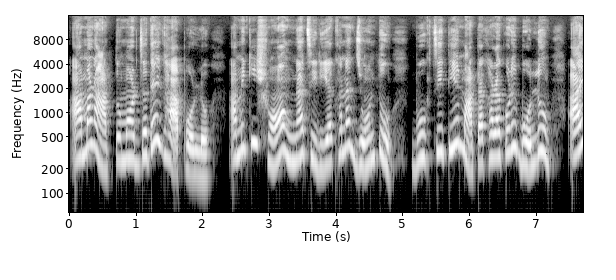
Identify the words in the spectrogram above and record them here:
আমার আত্মমর্যাদায় ঘা পড়ল। আমি কি সং না চিড়িয়াখানার জন্তু? বুক চিতিয়ে মাথা খাড়া করে বললুম, আই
